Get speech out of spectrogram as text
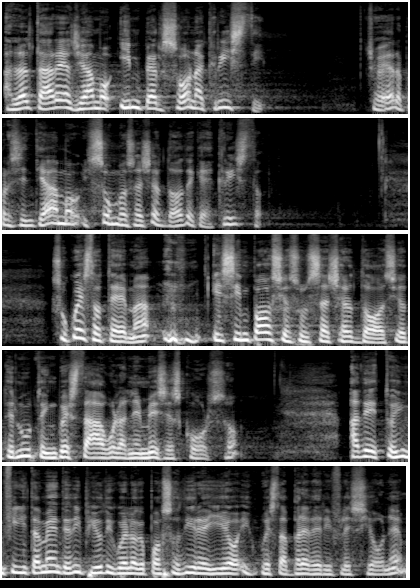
All'altare agiamo in persona Cristi, cioè rappresentiamo il sommo sacerdote che è Cristo. Su questo tema, il simposio sul sacerdozio tenuto in quest'aula nel mese scorso ha detto infinitamente di più di quello che posso dire io in questa breve riflessione,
